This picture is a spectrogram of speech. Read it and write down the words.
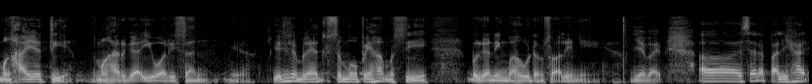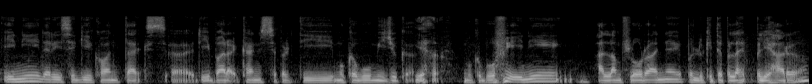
menghayati, menghargai warisan. Ya. Jadi saya melihat semua pihak mesti berganding bahu dalam soal ini. Ya baik. Uh, saya dapat lihat ini dari segi konteks uh, diibaratkan seperti muka bumi juga. Ya. Muka bumi ini alam floranya perlu kita pelihara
